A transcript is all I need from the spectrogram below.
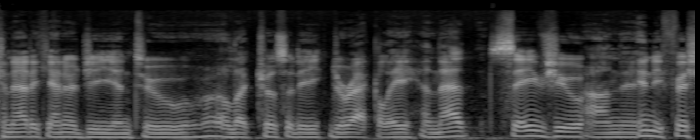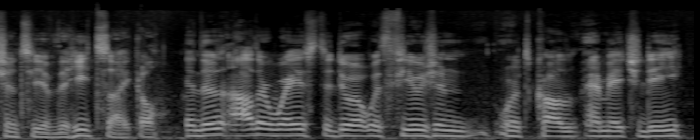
kinetic energy into electricity directly. And that saves you on the inefficiency of the heat cycle. And there's other ways to do it with fusion, what's called MHD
